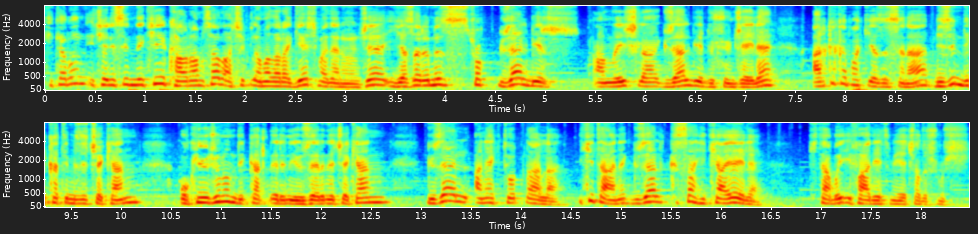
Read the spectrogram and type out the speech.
Kitabın içerisindeki kavramsal açıklamalara geçmeden önce yazarımız çok güzel bir anlayışla, güzel bir düşünceyle arka kapak yazısına bizim dikkatimizi çeken, okuyucunun dikkatlerini üzerine çeken güzel anekdotlarla, iki tane güzel kısa hikayeyle kitabı ifade etmeye çalışmış.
